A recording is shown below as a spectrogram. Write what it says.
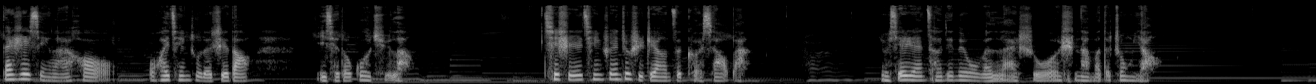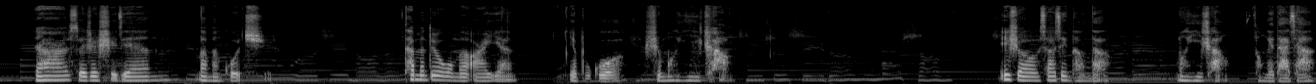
但是醒来后，我会清楚的知道，一切都过去了。其实青春就是这样子可笑吧。有些人曾经对我们来说是那么的重要，然而随着时间慢慢过去，他们对我们而言，也不过是梦一场。一首萧敬腾的《梦一场》送给大家，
